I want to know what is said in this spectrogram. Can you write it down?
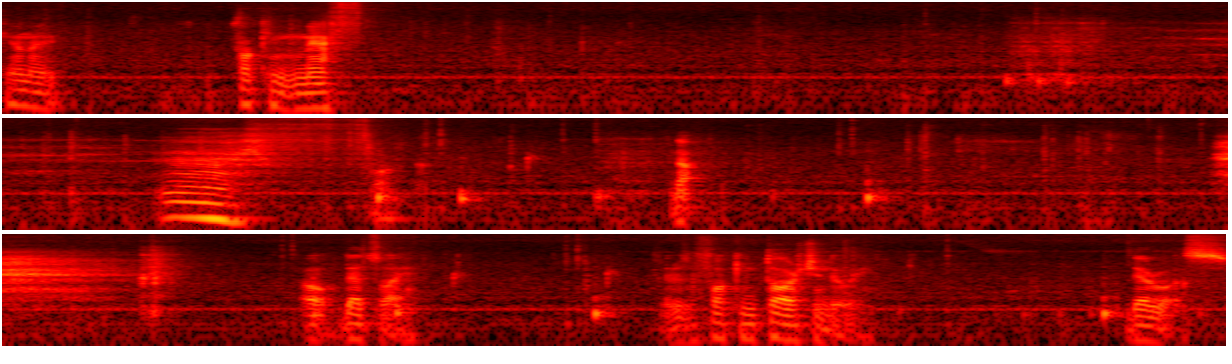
Can I fucking math Uh, fuck. No. Oh, that's why. There's a fucking torch in the way. There was.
